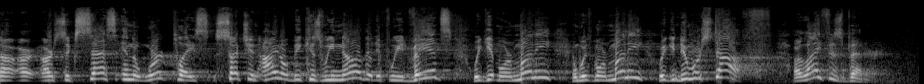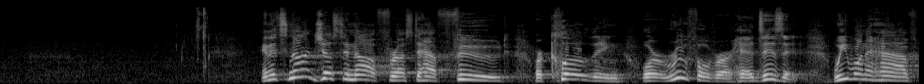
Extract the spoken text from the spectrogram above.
our, our, success in the workplace such an idol because we know that if we advance, we get more money, and with more money, we can do more stuff. Our life is better. And it's not just enough for us to have food or clothing or a roof over our heads, is it? We want to have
